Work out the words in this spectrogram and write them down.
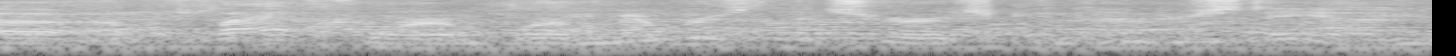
uh, a platform where members of the church can understand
